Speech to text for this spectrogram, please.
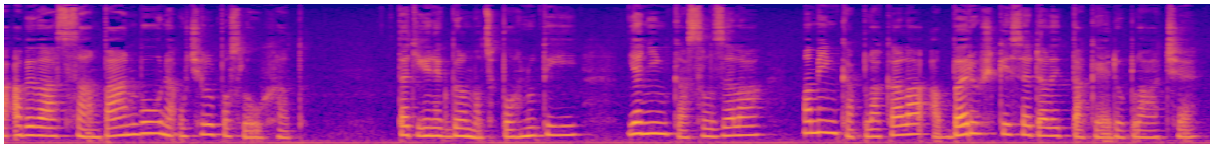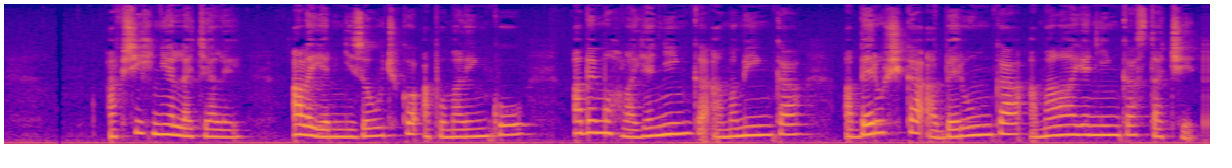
a aby vás sám pán Bůh naučil poslouchat. Tatínek byl moc pohnutý, Janínka slzela, maminka plakala a berušky se dali také do pláče. A všichni letěli, ale jen nizoučko a pomalinku, aby mohla Janínka a maminka a Beruška a Berunka a malá Janínka stačit.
